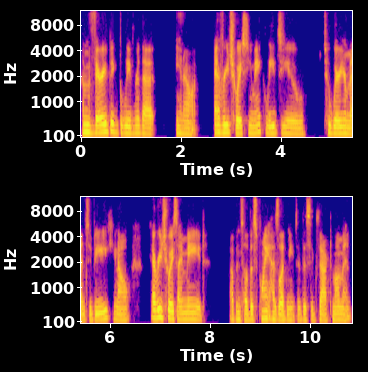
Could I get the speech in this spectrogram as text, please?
I'm a very big believer that, you know, every choice you make leads you to where you're meant to be. You know, every choice I made up until this point has led me to this exact moment,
